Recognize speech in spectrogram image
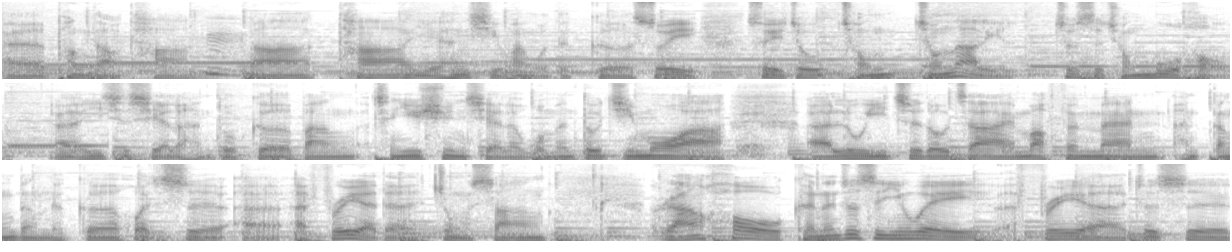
呃，碰到他，嗯，那他也很喜欢我的歌，所以，所以就从从那里，就是从幕后，呃，一直写了很多歌，帮陈奕迅写了《我们都寂寞》啊，呃，路一直都在 Muffin Man 等等的歌，或者是呃，Freya 的《重伤》，然后可能就是因为 Freya 就是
